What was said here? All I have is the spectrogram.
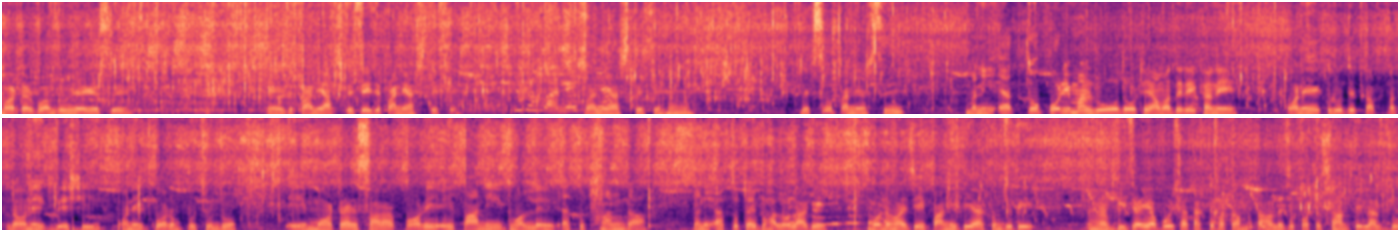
মোটর বন্ধ হয়ে গেছে। এই যে পানি আসতেছে, এই যে পানি আসতেছে। পানি আসতেছে হ্যাঁ। দেখছ, পানি আসছে। মানে এত পরিমাণ রোদ ওঠে আমাদের এখানে। অনেক রোদের তাপমাত্রা অনেক বেশি, অনেক গরম প্রচণ্ড। এই মোটর সারার পরে এই পানি ধরলে এত ঠান্ডা মানে এতটাই ভালো লাগে। মনে হয় যে এই পানি দিয়ে এখন যদি ভিজাইয়া বসে থাকতে পারতাম তাহলে যে কত শান্তি লাগতো।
